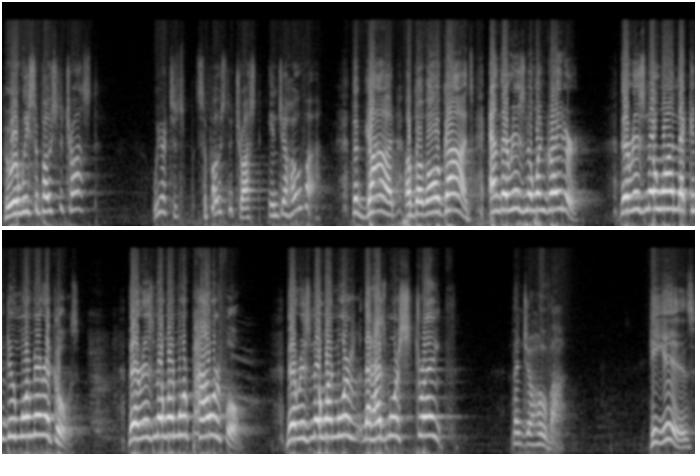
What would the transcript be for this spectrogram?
Who are we supposed to trust? We are to, supposed to trust in Jehovah, the God above all gods. And there is no one greater. There is no one that can do more miracles. There is no one more powerful. There is no one more that has more strength than Jehovah. He is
